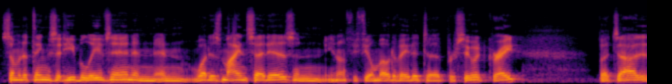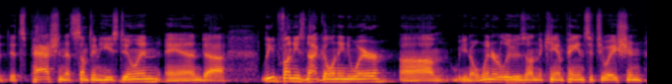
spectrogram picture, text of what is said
some of the things that he believes in and, and what his mindset is. And, you know, if you feel motivated to pursue it, great. But uh, it's passion. It's something he's doing, and uh, lead funding's not going anywhere. Um, you know, win or lose on the campaign situation,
